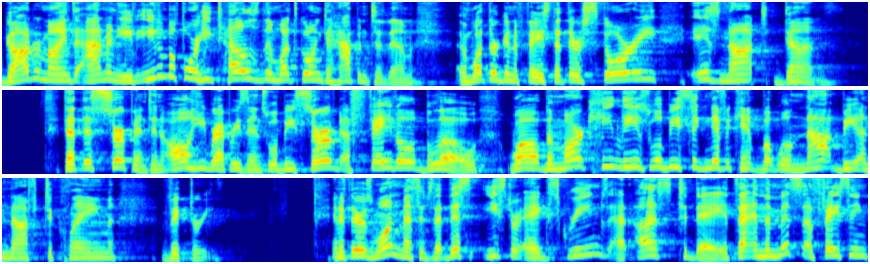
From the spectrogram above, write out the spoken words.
God reminds Adam and Eve, even before he tells them what's going to happen to them and what they're going to face, that their story is not done that this serpent and all he represents will be served a fatal blow, while the mark he leaves will be significant but will not be enough to claim victory. And if there is one message that this Easter egg screams at us today, it's that in the midst of facing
